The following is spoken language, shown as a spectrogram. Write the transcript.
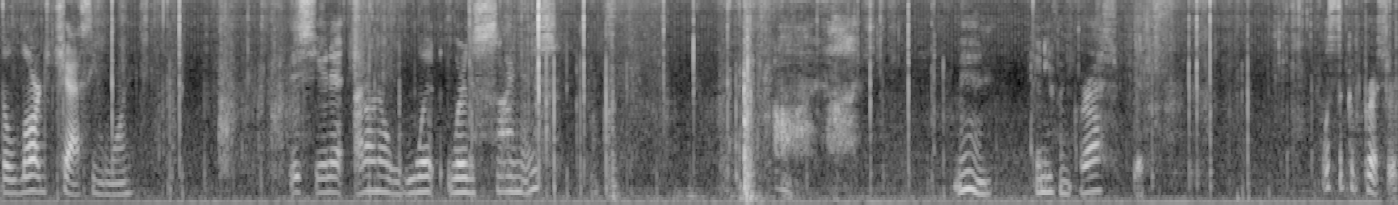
the large chassis one. This unit, I don't know what where the sign is. Oh, Man, can't even grasp this. What's the compressor?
